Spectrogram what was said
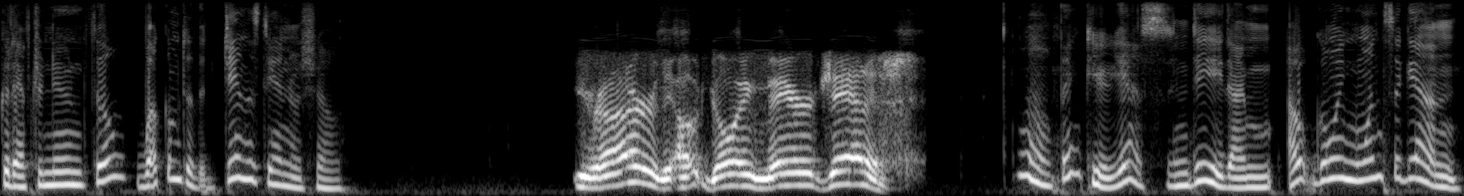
Good afternoon, Phil. Welcome to the Janice Daniels Show. Your Honor, the outgoing Mayor Janice. Well, thank you. Yes, indeed. I'm outgoing once again.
